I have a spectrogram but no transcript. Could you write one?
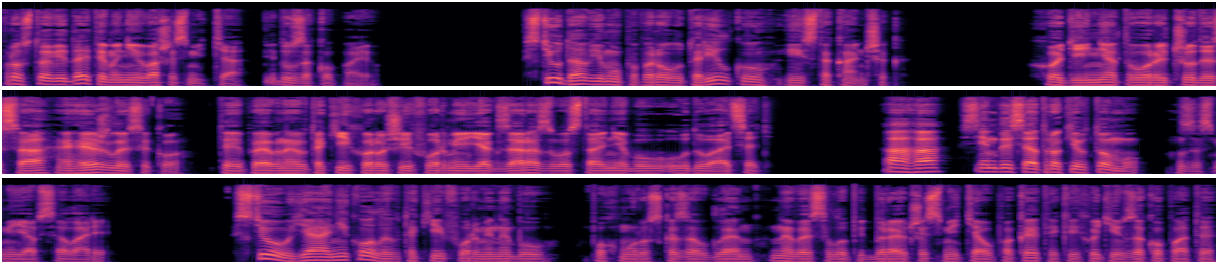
Просто віддайте мені ваше сміття, піду закопаю. Стю дав йому паперову тарілку і стаканчик. Ходіння творить чудеса, еге ж, Лисико. Ти, певне, в такій хорошій формі, як зараз, востаннє був у двадцять. Ага, сімдесят років тому, засміявся Ларі. Стю, я ніколи в такій формі не був, похмуро сказав Глен, невесело підбираючи сміття в пакет, який хотів закопати,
